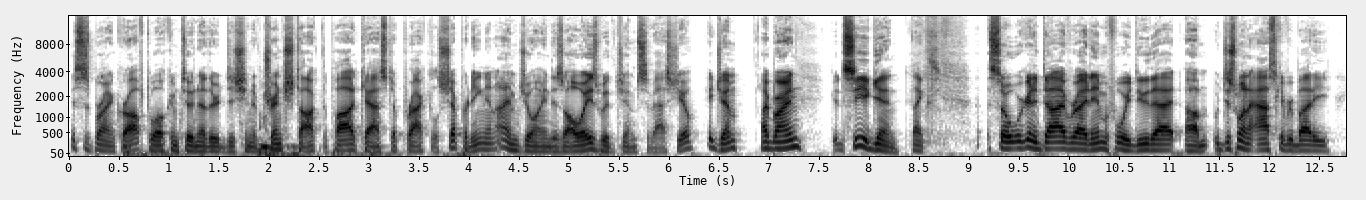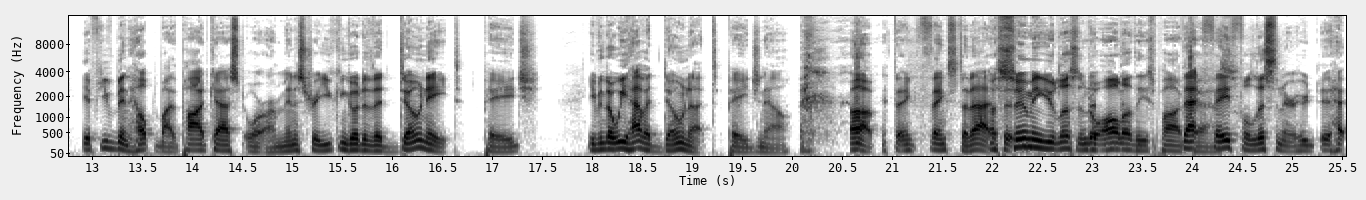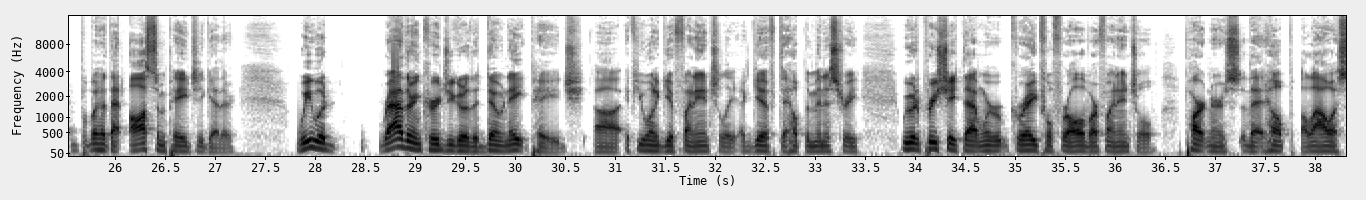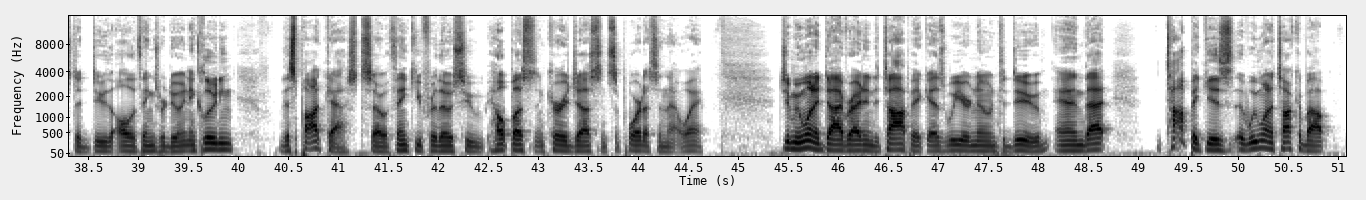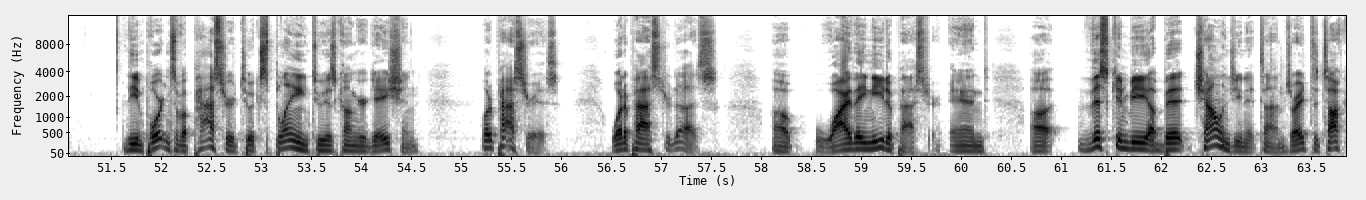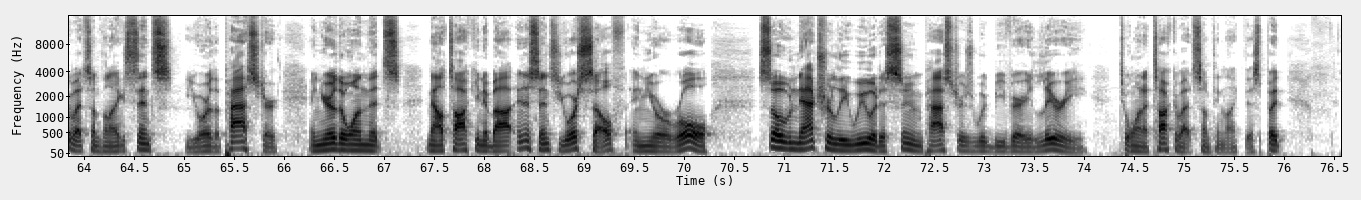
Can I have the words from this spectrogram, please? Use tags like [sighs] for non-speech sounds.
This is Brian Croft. Welcome to another edition of Trench Talk, the podcast of practical shepherding. And I'm joined, as always, with Jim Savastio. Hey, Jim. Hi, Brian. Good to see you again. Thanks. So, we're going to dive right in. Before we do that, um, we just want to ask everybody if you've been helped by the podcast or our ministry, you can go to the donate page, even though we have a donut page now [laughs] up, th- thanks to that. Assuming you listen to all of these podcasts. that faithful listener who put that awesome page together, we would rather encourage you to go to the donate page uh, if you want to give financially a gift to help the ministry. We would appreciate that, and we're grateful for all of our financial partners that help allow us to do all the things we're doing, including this podcast. So thank you for those who help us, encourage us, and support us in that way. Jim, we want to dive right into topic as we are known to do, and that topic is we want to talk about the importance of a pastor to explain to his congregation what a pastor is, what a pastor does, uh, why they need a pastor. And uh, this can be a bit challenging at times, right? To talk about something like since you're the pastor and you're the one that's now talking about, in a sense, yourself and your role. So naturally, we would assume pastors would be very leery to want to talk about something like this. But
